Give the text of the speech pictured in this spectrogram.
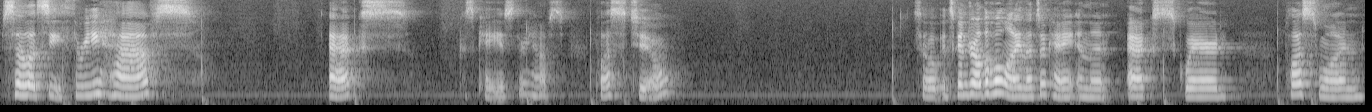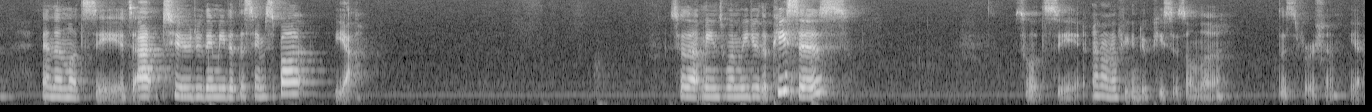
So let's see, 3 halves x, because k is 3 halves, plus 2. So it's going to draw the whole line, that's okay. And then x squared plus 1. And then let's see, it's at 2. Do they meet at the same spot? Yeah. So that means when we do the pieces, so let's see, I don't know if you can do pieces on the this version, yeah.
